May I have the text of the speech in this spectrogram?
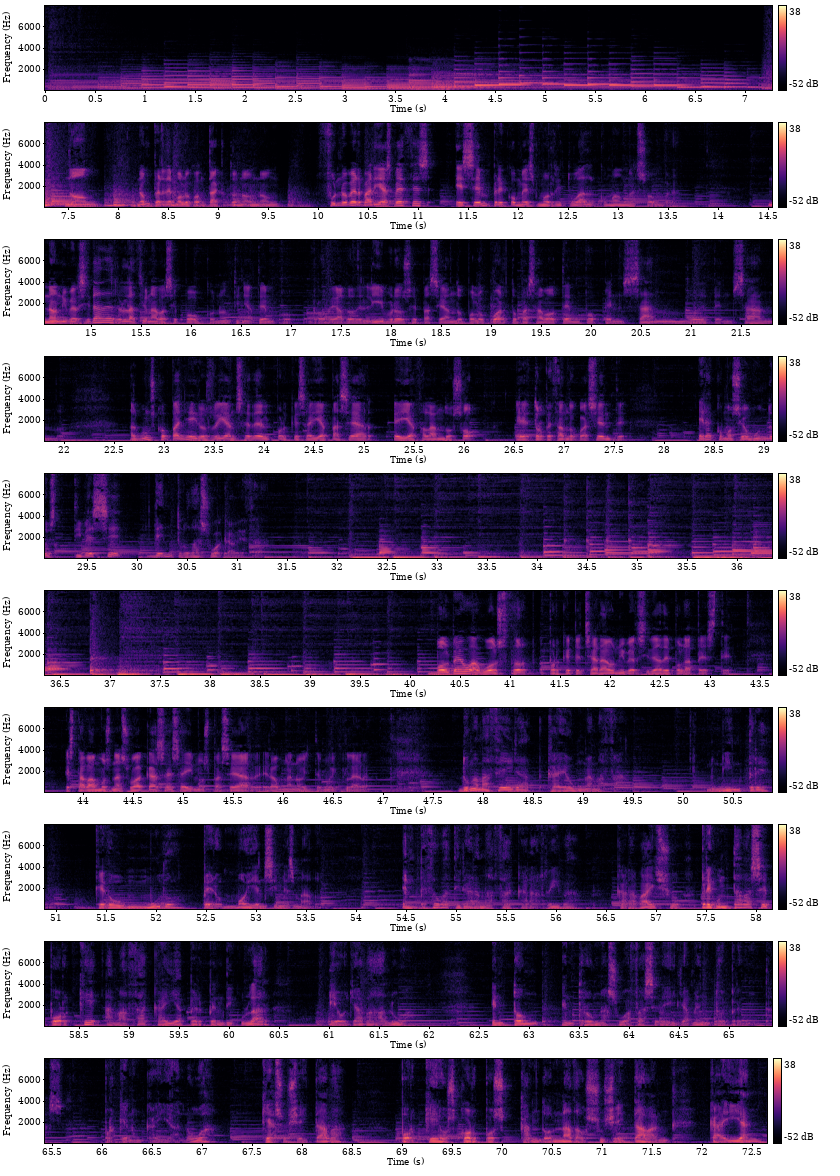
Non, non perdemos o contacto, non, non. Funo ver varias veces e sempre co mesmo ritual como a unha sombra. Na universidade relacionábase pouco, non tiña tempo. Rodeado de libros e paseando polo cuarto pasaba o tempo pensando e pensando. Algúns compañeiros ríanse del porque saía a pasear e ia falando só, e tropezando coa xente. Era como se o mundo estivese dentro da súa cabeza. Volveu a Wollsthorpe porque pechara a universidade pola peste. Estábamos na súa casa e saímos pasear, era unha noite moi clara. Dunha maceira caeu unha mazá. Nun intre quedou mudo, pero moi ensimesmado. Empezou a tirar a mazá cara arriba, cara abaixo, preguntábase por que a mazá caía perpendicular e ollaba a lúa. Entón entrou na súa fase de illamento e preguntas. Por que non caía a lúa? Que a suxeitaba? Por que os corpos, cando nada os suxeitaban, caían?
